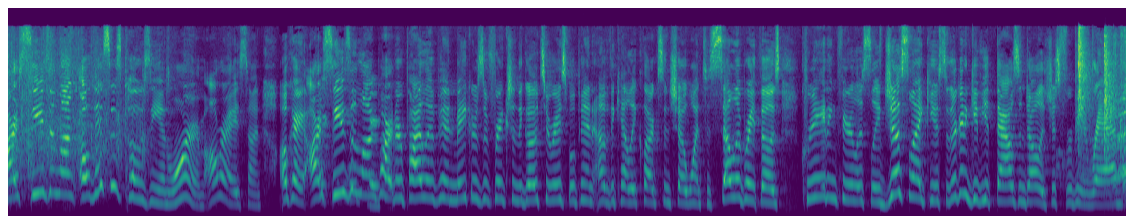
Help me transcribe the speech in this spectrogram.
Our season long, oh, this is cozy and warm. All right, son. Okay, our season long partner, Pilot Pen, makers of FriXion, the go to erasable pin of The Kelly Clarkson Show, want to celebrate those creating fearlessly just like you. So they're gonna give you $1,000 just for being rad. Thank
